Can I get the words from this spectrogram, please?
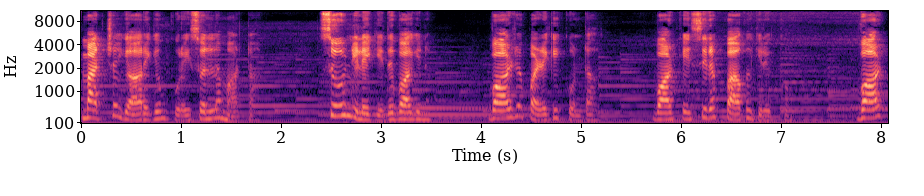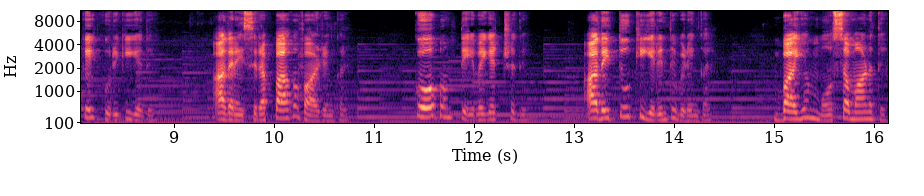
மற்ற யாரையும் குறை சொல்ல மாட்டான். சூழ்நிலை எதுவாயினும் வாழ பழகிக் கொண்டான். வாழ்க்கை சிறப்பாக இருக்கும். வாழ்க்கை குறுகியது. அதனை சிறப்பாக வாழுங்கள். கோபம் தேவையற்றது. அதை தூக்கி எறிந்து விடுங்கள். பயம் மோசமானது.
